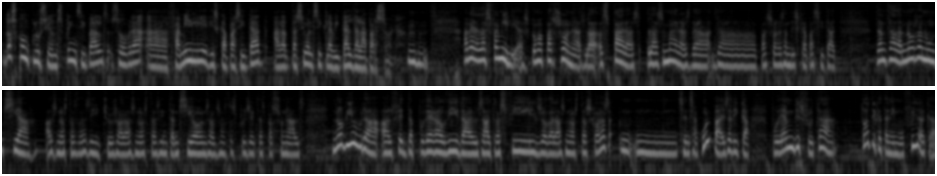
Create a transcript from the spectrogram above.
dos conclusions principals sobre eh, família i discapacitat, adaptació al cicle vital de la persona. Mhm. A veure, les famílies, com a persones, la, els pares, les mares de, de persones amb discapacitat, d'entrada, no renunciar als nostres desitjos, a les nostres intencions, als nostres projectes personals, no viure el fet de poder gaudir dels altres fills o de les nostres coses mm, mm, sense culpa, és a dir, que podem disfrutar tot i que tenim un fill que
